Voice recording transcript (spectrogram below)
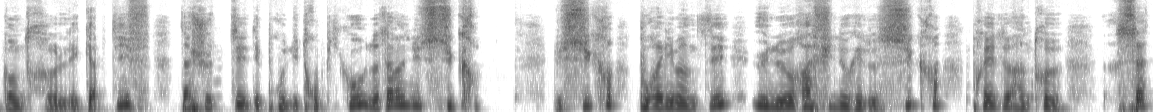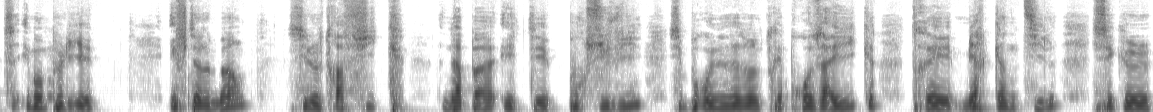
contre les captifs, d'acheter des produits tropicaux, notamment du sucre. Du sucre pour alimenter une raffinerie de sucre près de, entre 7 et Montpellier. Et finalement, si le trafic n'a pas été poursuivi, c'est pour une raison très prosaïque, très mercantile, c'est que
